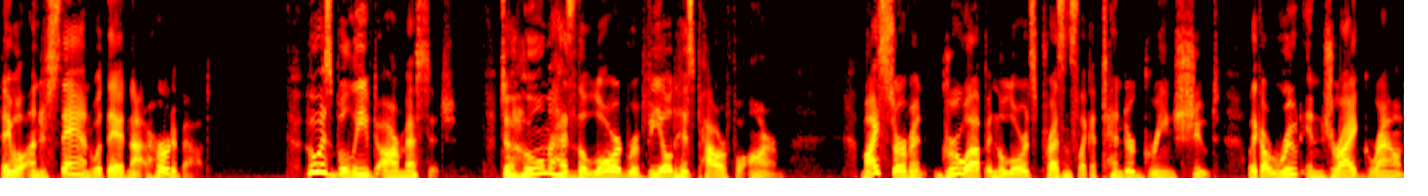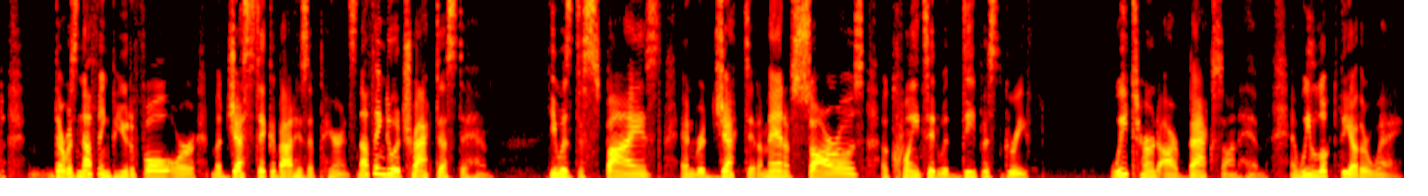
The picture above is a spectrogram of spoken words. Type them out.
They will understand what they had not heard about. Who has believed our message? To whom has the Lord revealed his powerful arm? My servant grew up in the Lord's presence like a tender green shoot, like a root in dry ground. There was nothing beautiful or majestic about his appearance, nothing to attract us to him. He was despised and rejected, a man of sorrows, acquainted with deepest grief. We turned our backs on him and we looked the other way.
